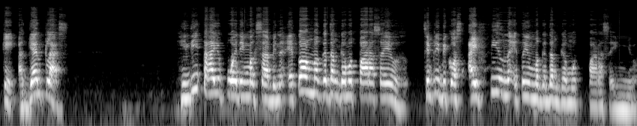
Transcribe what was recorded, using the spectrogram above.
Okay, again class, hindi tayo pwedeng magsabi na ito ang magandang gamot para sa iyo simply because I feel na ito yung magandang gamot para sa inyo.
